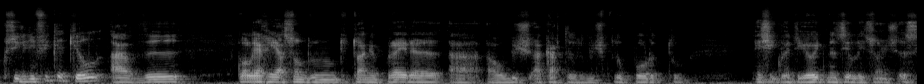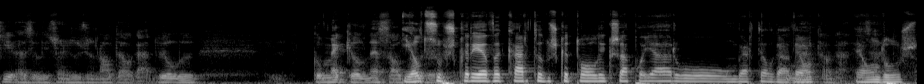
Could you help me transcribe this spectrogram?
O que significa que ele há de. Qual é a reação do Titónio Pereira à, ao, à carta do Bispo do Porto em 58, nas eleições, a seguir às eleições do General Delgado? Ele como é que ele nessa altura... Ele subscreve a carta dos católicos a apoiar o Humberto Delgado. Humberto é, um, Delgado, é um dos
